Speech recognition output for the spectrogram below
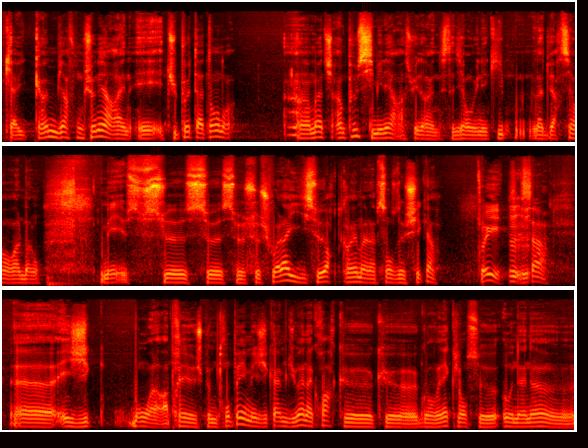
qui a quand même bien fonctionné à Rennes, et tu peux t'attendre un match un peu similaire à celui de Rennes, c'est-à-dire où une équipe, l'adversaire aura le ballon. Mais ce, ce- ce- ce choix-là, il se heurte quand même à l'absence de Sheka. Oui, c'est ça. Euh, et j'ai bon alors après je peux me tromper mais j'ai quand même du mal à croire que, que Gourvenec lance euh, Onana euh,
